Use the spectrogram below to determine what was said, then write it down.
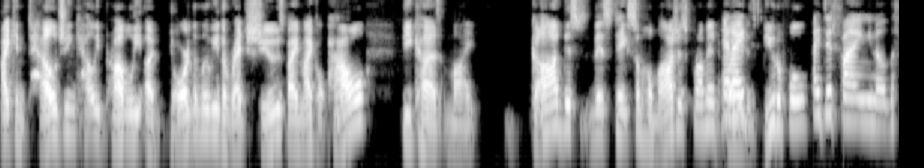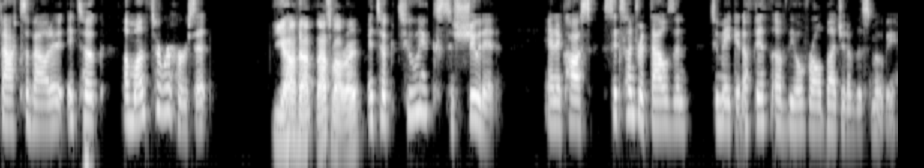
I can tell Gene Kelly probably adored the movie The Red Shoes by Michael mm. Powell because my god, this this takes some homages from it, And but I- it is beautiful. I did find, you know, the facts about it. It took a month to rehearse it. Yeah, that that's about right. It took two weeks to shoot it, and it cost six hundred thousand to make it, a fifth of the overall budget of this movie.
